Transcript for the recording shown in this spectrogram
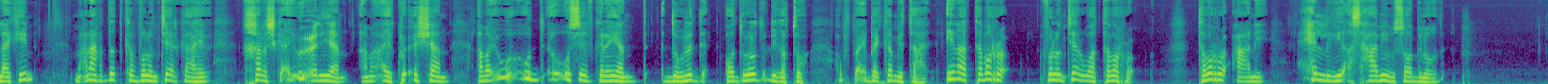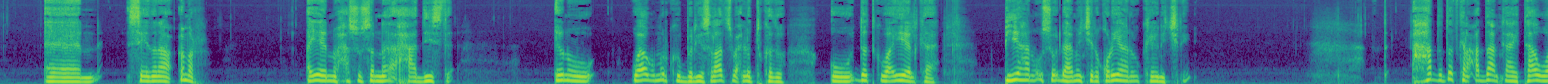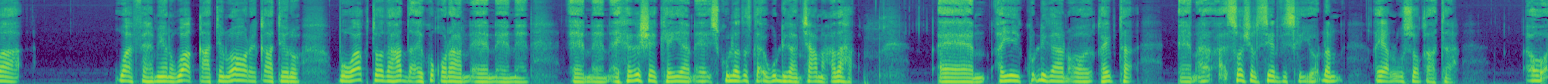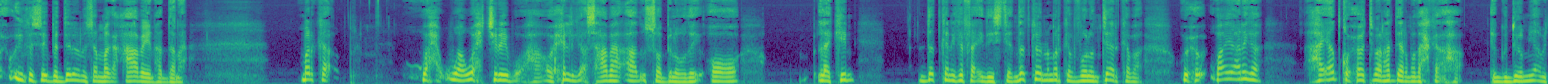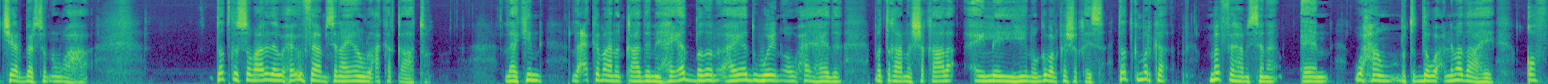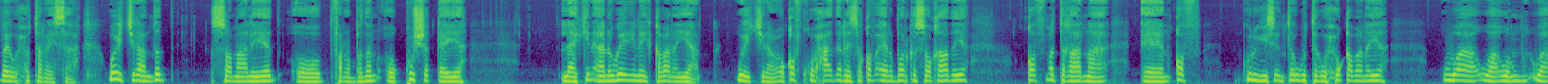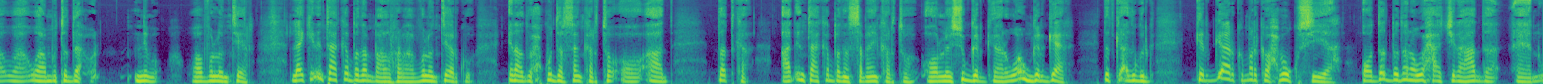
Laakiin macnaha dadka volunteerka ahi kharashka ay u celiyaan ama ay ku ceshaan ama ay u safgareeyaan dowladda oo dowladdu dhigato bay ka mid tahay. Inaad tabaruc volunteer waa tabaruc tabarucaani xilligii asxaabihiiba soo bilowday sayidina cumar ayaynu xasuusanaa axaadiista inuu waagu markuu beriyo salaad subax la tukado uu dadka waayeelka biyahana u soo dhaamin jiray qoryahana u keeni jiray. Hadda dadkan cadaanka ahay taa waa waa fahmeen waa qaateen waa horey qaateenoo buwaagtooda hadda ay ku qoraan ay kaga sheekeeyaan ee iskuullada dadka ay ugu dhigaan jaamacadaha. Ayay ku dhigaan oo qeybta social serviceka iyo dhan ayaa lagu soo qaataa inkastoo bedelanaysa magacaabayn haddana. Marka waa wax jiray buu ahaa oo xilligii asxaabaha aada u soo bilowday oo laakiin dadkani ka faa'idaysteen dadkeena marka volunteerkaba waayo aniga hay'ad qaxooti baan haddeer madax ka ahaa ee guddoomiye ama chair u ahaa. Dadka soomaalida waxay u fahamsanayeen inuu lacag ka qaato laakiin lacag kamaanan qaadanin hay'ad badan hay'ad weyn oo waxay ahayd mataqaana shaqaale ay leeyihiin oo gobol ka shaqaysa dadku marka ma fahamsana waxaan mutadawacnimada ahi qof bay wax u taraysaa. Way jiraan dad soomaaliyeed oo fara badan oo ku shaqeeya laakiin aan ogeyn inay qabanayaan. Way jiraan oo qofku waxaad araysa qof airboort ka soo qaadaya qof mataqaanaa qof gurigiisa inta ugu taga wax u qabanaya. Waa mutadacnimo waa volunteer. Laakiin intaa ka badan baa la rabaa volunteerku inaad wax ku darsan karto oo aad dadka aad intaa ka badan samayn karto oo laysu gargaaro. Waa un gargaar. Dadka gargaarku marka waxbuu ku siiyaa. Oo dad badanoo waxaa jira hadda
